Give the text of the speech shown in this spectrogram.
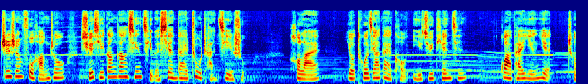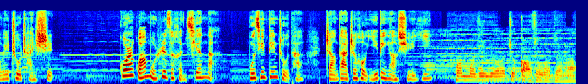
只身赴杭州学习刚刚兴起的现代助产技术，后来又拖家带口移居天津，挂牌营业，成为助产士。孤儿寡母，日子很艰难。母亲叮嘱他，长大之后一定要学医。我母亲就就告诉我这个，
